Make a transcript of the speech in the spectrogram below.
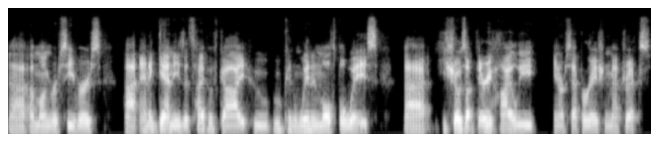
uh, among receivers. Uh, and again, he's a type of guy who who can win in multiple ways. Uh, he shows up very highly in our separation metrics.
